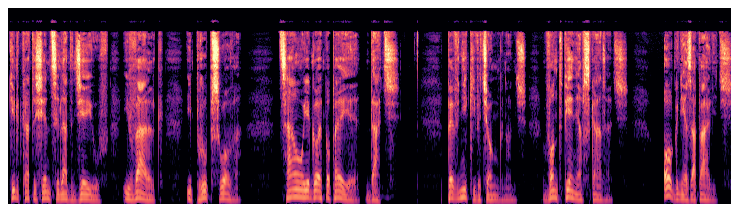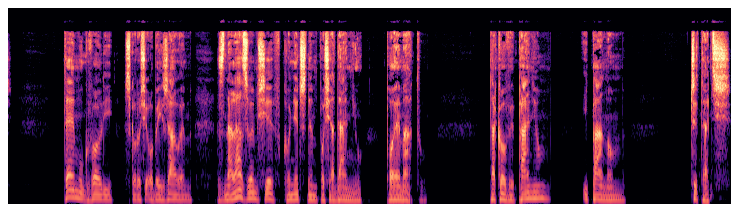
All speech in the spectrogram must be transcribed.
kilka tysięcy lat dziejów i walk i prób słowa, całą jego epopeję dać, pewniki wyciągnąć, wątpienia wskazać, ognie zapalić. Temu gwoli, skoro się obejrzałem, znalazłem się w koniecznym posiadaniu poematu. Takowy paniom i panom czytać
